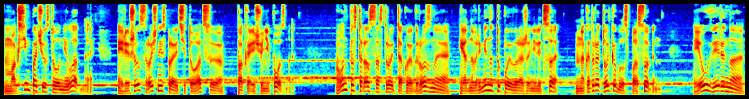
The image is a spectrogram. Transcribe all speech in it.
Максим почувствовал неладное и решил срочно исправить ситуацию, пока еще не поздно. Он постарался состроить такое грозное и одновременно тупое выражение лица, на которое только был способен, и уверенно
